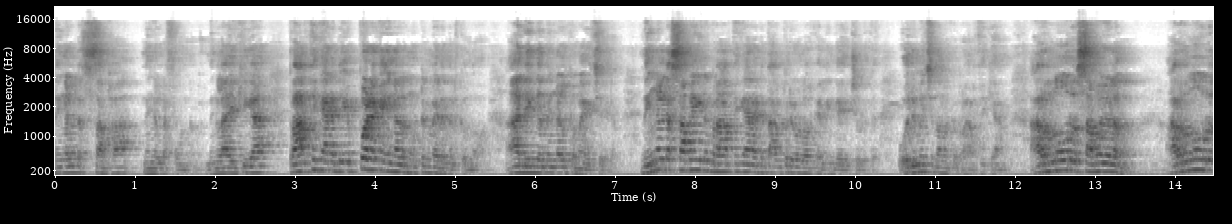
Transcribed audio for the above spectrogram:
നിങ്ങളുടെ സഭ നിങ്ങളുടെ ഫോൺ നമ്പർ നിങ്ങൾ അയക്കുക പ്രാർത്ഥിക്കാനായിട്ട് എപ്പോഴൊക്കെ നിങ്ങൾ മുട്ടിന്മേലെ നിൽക്കുന്നു ആ ലിങ്ക് നിങ്ങൾക്കും അയച്ചു തരും. നിങ്ങളുടെ സഭയിലും പ്രാർത്ഥിക്കാനായിട്ട് താല്പര്യമുള്ളവർക്ക് ലിങ്ക് അയച്ചു കൊടുത്ത് ഒരുമിച്ച് നമുക്ക് പ്രാർത്ഥിക്കാം. അറുന്നൂറ് സഭകളും അറുന്നൂറ്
